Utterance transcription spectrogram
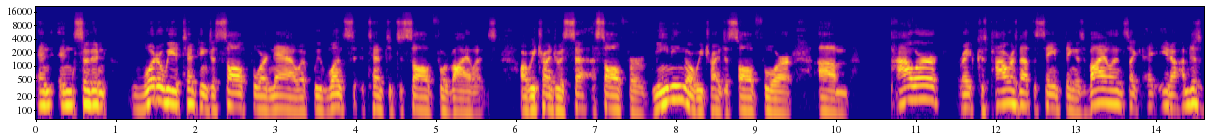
and and so then what are we attempting to solve for now if we once attempted to solve for violence are we trying to ass- solve for meaning are we trying to solve for um, power right because power is not the same thing as violence like you know i'm just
